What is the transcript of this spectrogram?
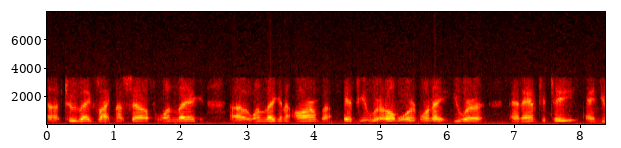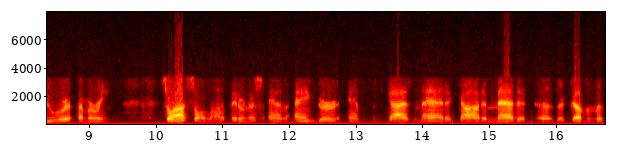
Uh, two legs like myself, one leg, uh, one leg and an arm. But if you were on Ward 1A, you were an amputee and you were a Marine. So I saw a lot of bitterness and anger and guys mad at God and mad at uh, the government.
